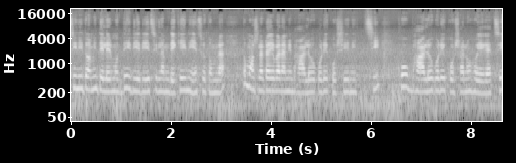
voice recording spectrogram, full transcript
চিনি তো আমি তেলের মধ্যেই দিয়ে দিয়েছিলাম, দেখেই নিয়েছো তোমরা। তো মশলাটা এবার আমি ভালো করে কষিয়ে নিচ্ছি, খুব ভালো করে কষানো হয়ে গেছে।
